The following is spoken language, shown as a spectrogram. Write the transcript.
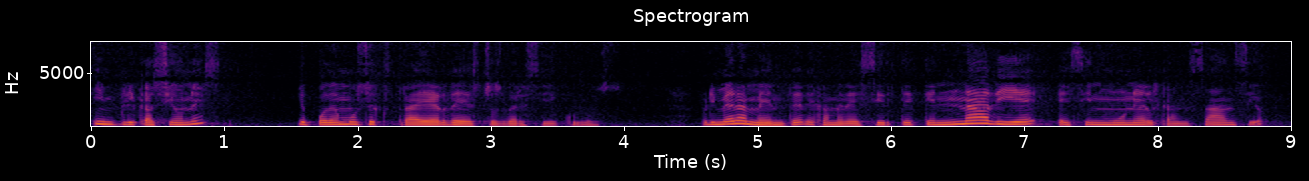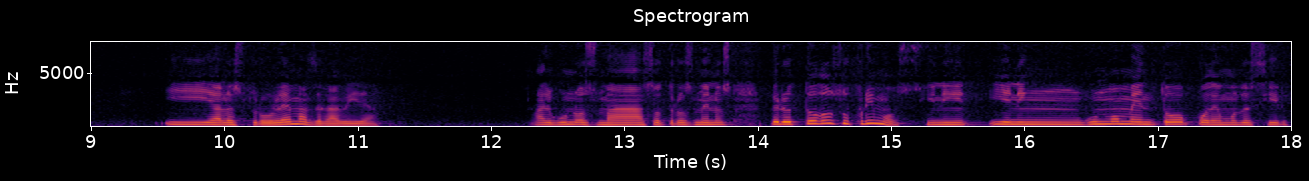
implicaciones que podemos extraer de estos versículos. Primeramente, déjame decirte que nadie es inmune al cansancio y a los problemas de la vida. Algunos más, otros menos, pero todos sufrimos y, en ningún momento podemos decir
